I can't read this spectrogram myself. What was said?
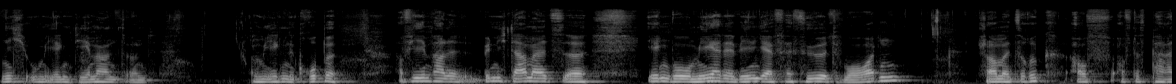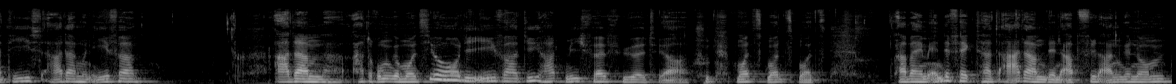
nicht um irgendjemand und um irgendeine Gruppe. Auf jeden Fall bin ich damals äh, irgendwo mehr oder weniger verführt worden. Schauen wir zurück auf, auf das Paradies, Adam und Eva. Adam hat rumgemotzt, ja, die Eva, die hat mich verführt, ja, motz, motz, motz. Aber im Endeffekt hat Adam den Apfel angenommen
